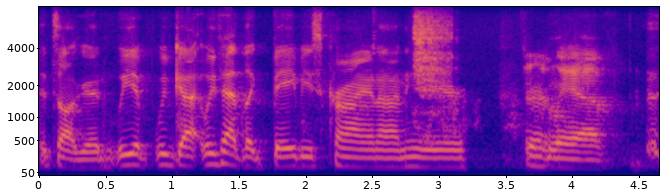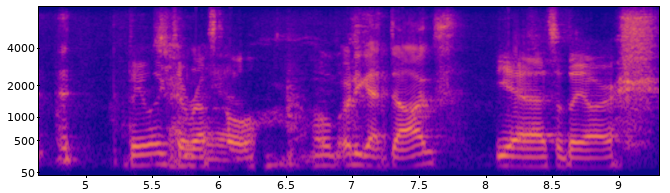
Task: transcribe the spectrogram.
it's all good. We have, we've got we've had like babies crying on here. Certainly have. They like to Yeah. wrestle. What do you got? Dogs? Yeah, that's what they are.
